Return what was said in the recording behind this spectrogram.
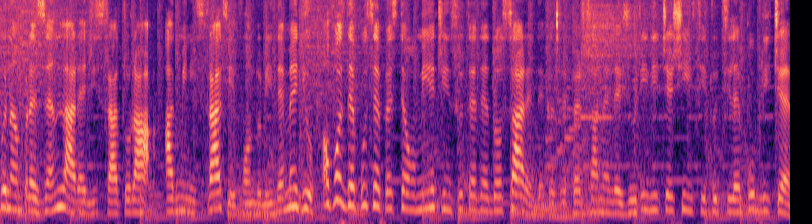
Până în prezent, la registratura Administrației Fondului de Mediu au fost depuse peste 1500 de dosare de către persoanele juridice și instituțiile publice.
